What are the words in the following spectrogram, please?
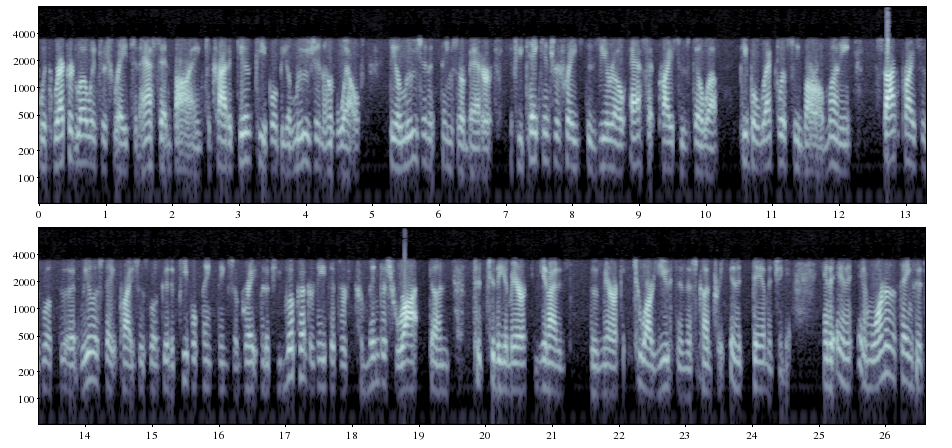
with record low interest rates and asset buying to try to give people the illusion of wealth, the illusion that things are better. If you take interest rates to zero, asset prices go up. People recklessly borrow money. Stock prices look good. Real estate prices look good. If people think things are great, but if you look underneath it, there's tremendous rot done to, to the American United the American to our youth in this country, and it's damaging it. And, and, and one of the things it's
